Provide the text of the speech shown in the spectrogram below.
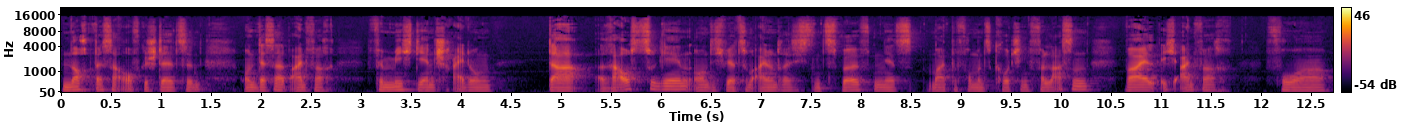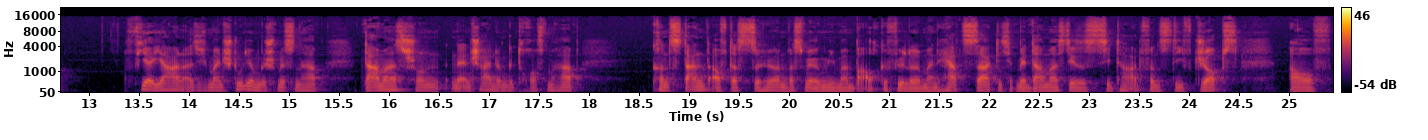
noch besser aufgestellt sind und deshalb einfach für mich die Entscheidung, da rauszugehen und ich werde zum 31.12. jetzt My Performance Coaching verlassen, weil ich einfach vor vier Jahren, als ich mein Studium geschmissen habe, damals schon eine Entscheidung getroffen habe, konstant auf das zu hören, was mir irgendwie mein Bauchgefühl oder mein Herz sagt. Ich habe mir damals dieses Zitat von Steve Jobs auf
